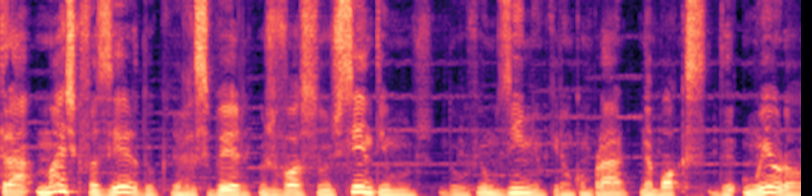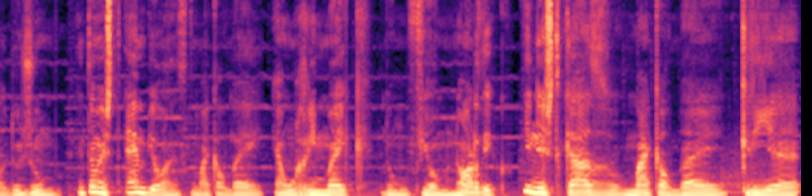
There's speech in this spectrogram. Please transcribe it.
terá mais que fazer do que receber os vossos cêntimos do filmezinho que irão comprar na box de 1 euro do Jumbo. Então este Ambulance de Michael Bay é um remake de um filme nórdico e neste caso Michael Bay cria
